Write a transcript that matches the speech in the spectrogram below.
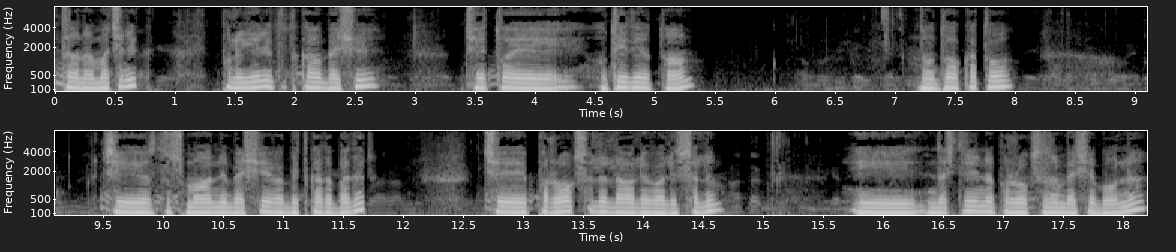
стана мъченик. Положението така беше, че той отиде там. Но докато че Усман не беше в битката Бадър, че пророк саллалаху алейхи ва саллям и дъщеря на пророк саллалаху беше болна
